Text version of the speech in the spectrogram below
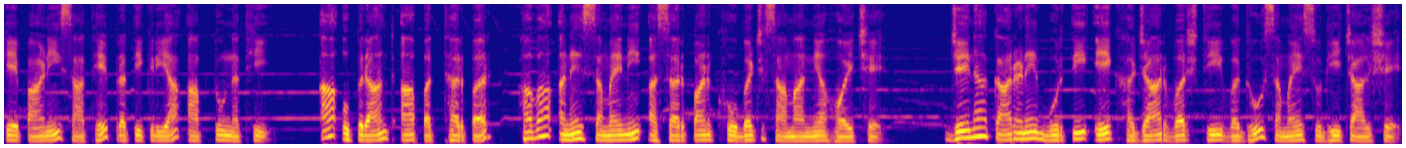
કે પાણી સાથે પ્રતિક્રિયા આપતું નથી. આ ઉપરાંત આ પથ્થર પર હવા અને સમયની અસર પણ ખૂબ જ સામાન્ય હોય છે. જેના કારણે મૂર્તિ એક હજાર વર્ષથી વધુ સમય સુધી ચાલશે.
